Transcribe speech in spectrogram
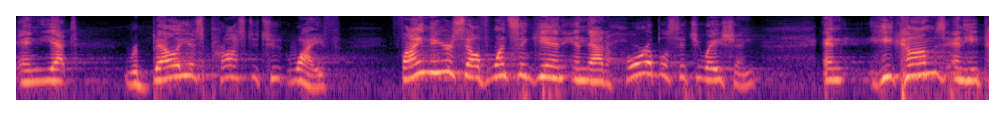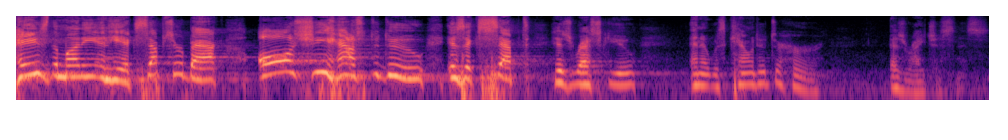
and yet rebellious prostitute wife, finding herself once again in that horrible situation, and he comes and he pays the money and he accepts her back. All she has to do is accept his rescue, and it was counted to her as righteousness.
